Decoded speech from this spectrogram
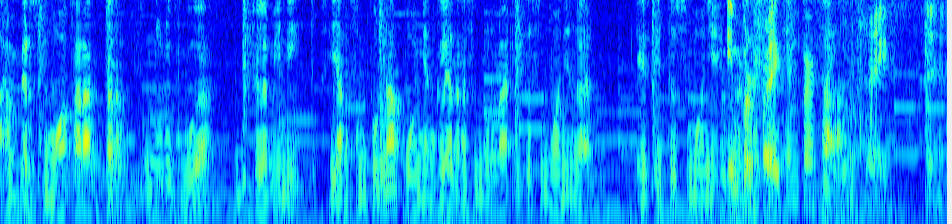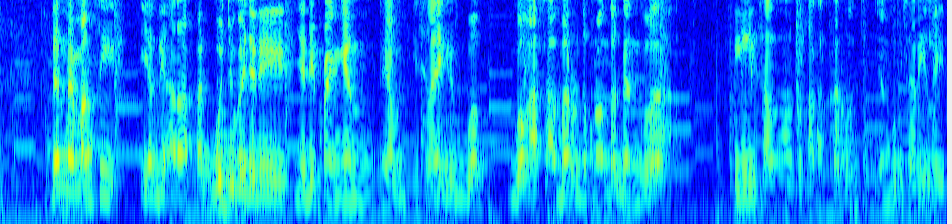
hampir semua karakter menurut gua di film ini yang sempurna pun, yang kelihatannya sempurna itu semuanya nggak itu semuanya imperfect, imperfect. Imperfect. Ah, Nice. Dan memang sih yang diharapkan, gue juga jadi jadi pengen ya istilahnya gue gue nggak sabar untuk nonton dan gue pilih salah satu karakter untuk yang gue bisa relate.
